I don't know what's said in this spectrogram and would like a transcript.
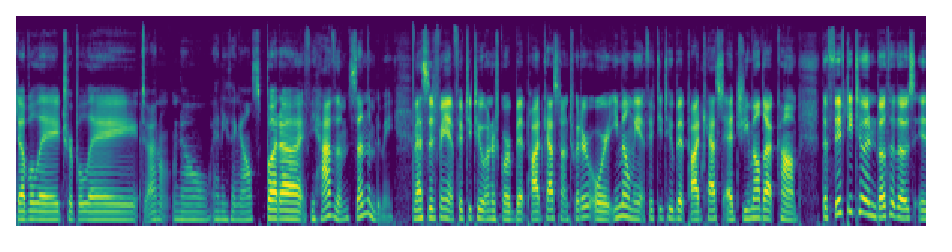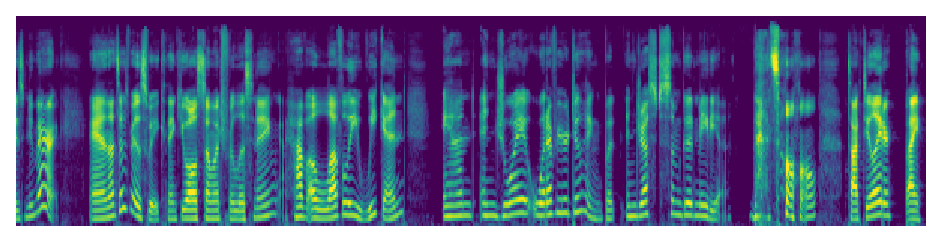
double A, triple A. I don't know anything else. But uh, if you have them, send them to me. Message me at 52 underscore bit podcast on Twitter or email me at 52bitpodcast at gmail.com. The 52 in both of those is numeric. And that's it for this week. Thank you all so much for listening. Have a lovely weekend and enjoy whatever you're doing, but ingest some good media. That's all. Talk to you later. Bye.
